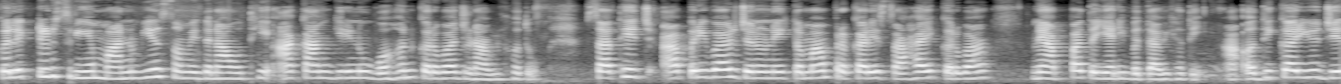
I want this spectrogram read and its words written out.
કલેક્ટરશ્રીએ માનવીય સંવેદનાઓથી આ કામગીરીનું વહન કરવા જણાવ્યું હતું. સાથે જ આ પરિવારજનોને તમામ પ્રકારે સહાય કરવા ને આપવા તૈયારી બતાવી હતી. આ અધિકારીઓ જે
